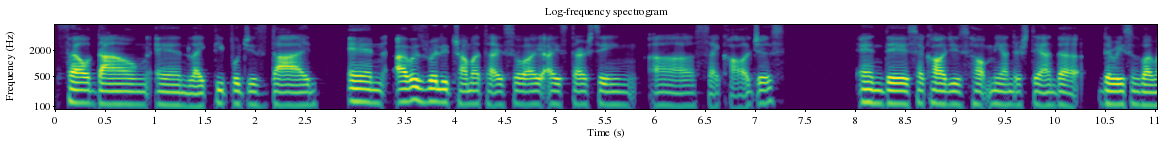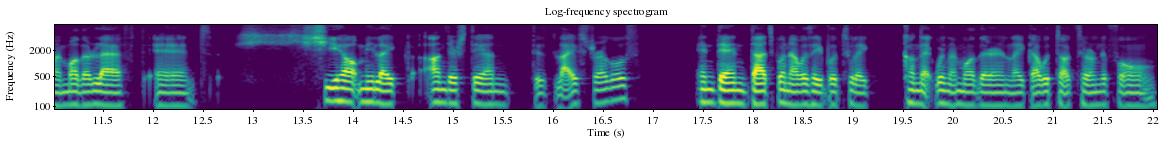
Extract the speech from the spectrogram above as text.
fell down and like people just died. And I was really traumatized, so I, I started seeing a psychologist. And the psychologist helped me understand the, the reasons why my mother left. And she helped me like understand the life struggles. And then that's when I was able to like connect with my mother and like I would talk to her on the phone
